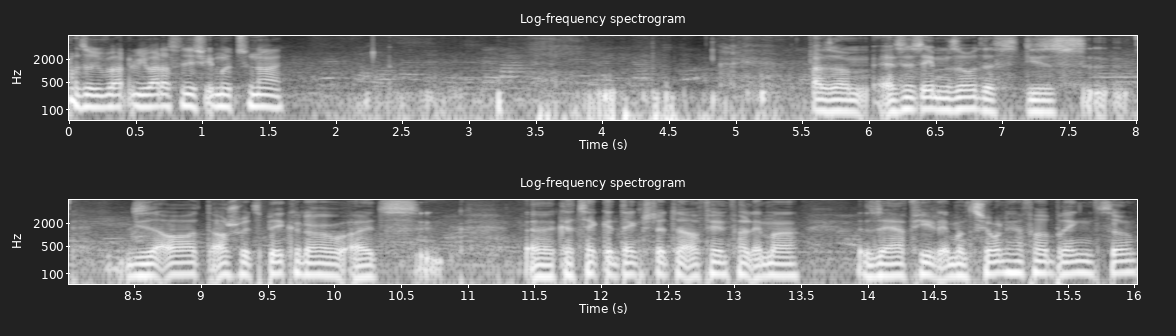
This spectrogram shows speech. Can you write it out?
Also wie war, wie war das für dich emotional? Also es ist eben so, dass dieses, dieser Ort Auschwitz-Birkenau als äh, KZ-Gedenkstätte auf jeden Fall immer sehr viel Emotion hervorbringt. So.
